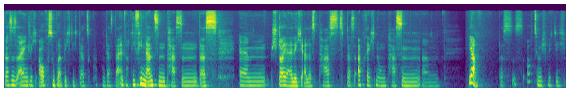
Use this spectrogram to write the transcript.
das ist eigentlich auch super wichtig, da zu gucken, dass da einfach die Finanzen passen, dass ähm, steuerlich alles passt, dass Abrechnungen passen. Ähm, ja, das ist auch ziemlich wichtig.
